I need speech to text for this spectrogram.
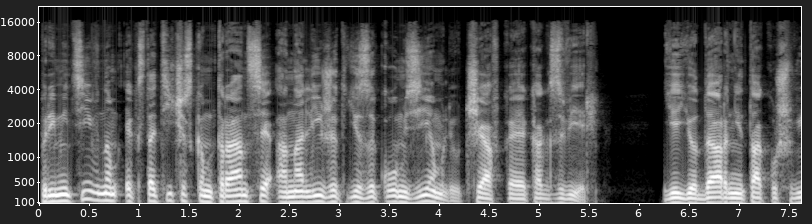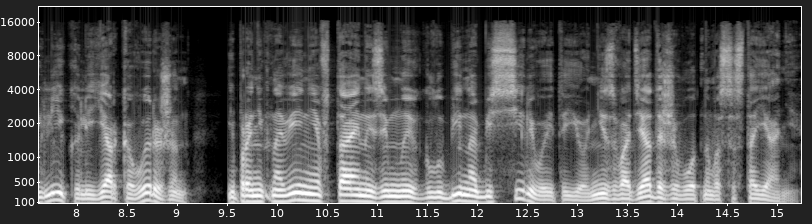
примитивном экстатическом трансе она лижет языком землю, чавкая как зверь. Ее дар не так уж велик или ярко выражен, и проникновение в тайны земных глубин обессиливает ее, не сводя до животного состояния.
